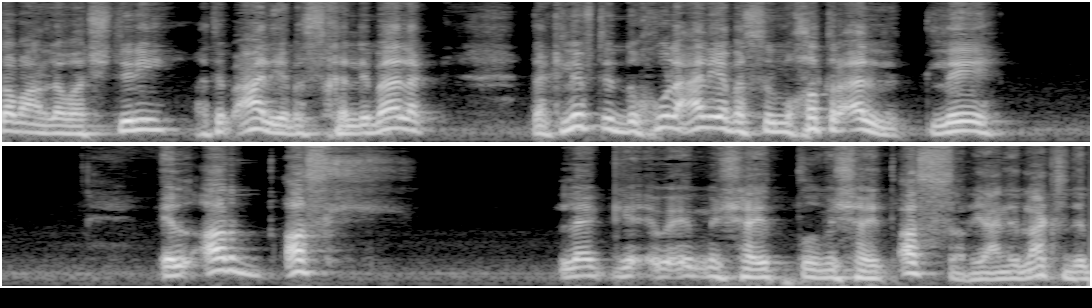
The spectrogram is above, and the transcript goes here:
طبعا لو هتشتري هتبقى عالية بس خلي بالك تكلفة الدخول عالية بس المخاطرة قلت. ليه؟ الأرض أصل لكن مش هيت مش هيتأثر يعني بالعكس ده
